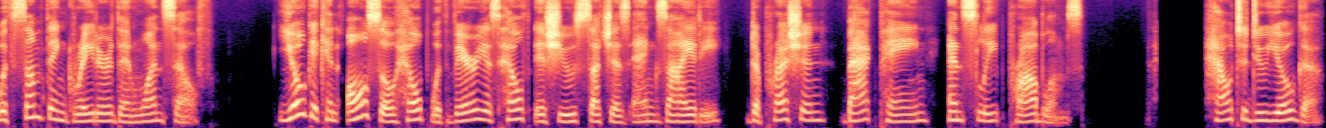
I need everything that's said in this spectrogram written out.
with something greater than oneself. Yoga can also help with various health issues such as anxiety, depression, back pain, and sleep problems. How to do yoga?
